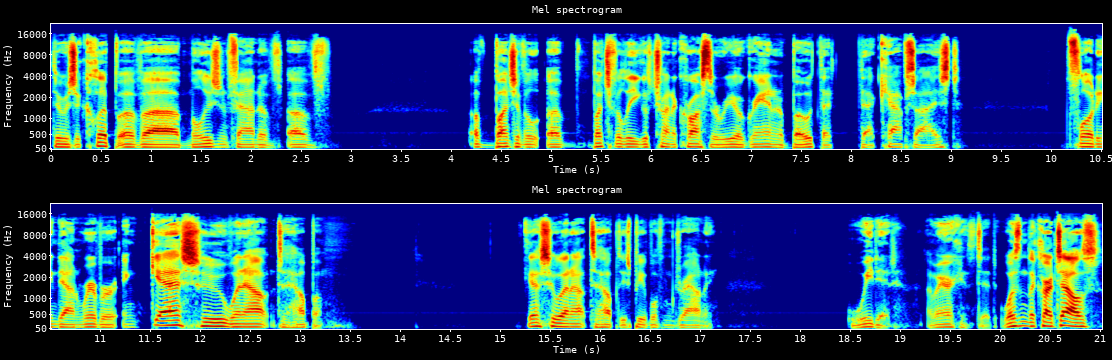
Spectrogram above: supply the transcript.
There was a clip of uh, Melugin found of of a bunch of a bunch of illegals trying to cross the Rio Grande in a boat that that capsized, floating down river. And guess who went out to help them? Guess who went out to help these people from drowning? We did. Americans did. It wasn't the cartels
